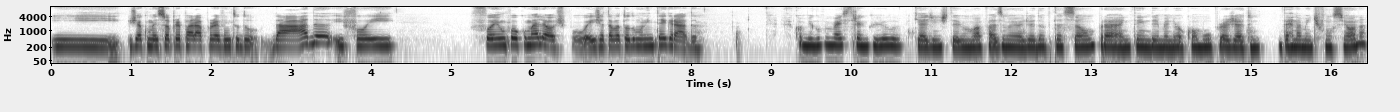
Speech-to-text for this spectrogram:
e já começou a preparar para o evento do, da ADA e foi foi um pouco melhor, tipo, aí já estava todo mundo integrado. Comigo foi mais tranquilo, porque a gente teve uma fase maior de adaptação para entender melhor como o projeto internamente funciona.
